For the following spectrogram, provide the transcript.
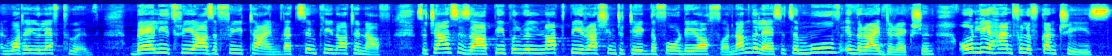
and what are you left with? Barely 3 hours of free time. That's simply not enough. So chances are people will not be rushing to take the 4-day offer. Nonetheless, it's a move in the right direction. Only a handful of countries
